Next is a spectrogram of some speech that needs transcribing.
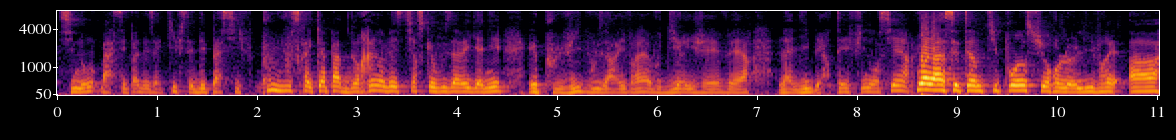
Sinon, bah, c'est pas des actifs, c'est des passifs. Plus vous serez capable de réinvestir ce que vous avez gagné et plus vite vous arriverez à vous diriger vers la liberté financière. Voilà, c'était un petit point sur le livret A,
